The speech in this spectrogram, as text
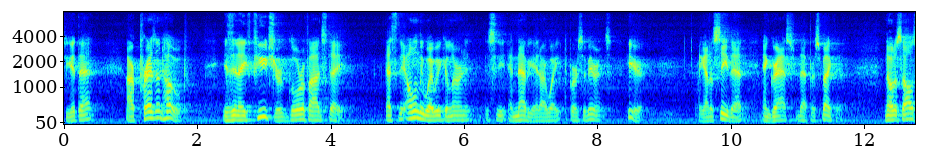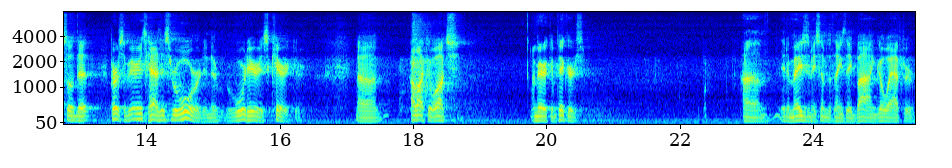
Do you get that? Our present hope is in a future glorified state. That's the only way we can learn to see and navigate our way to perseverance here. We got to see that and grasp that perspective. Notice also that perseverance has its reward, and the reward here is character. Uh, I like to watch American pickers. Um, it amazes me some of the things they buy and go after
